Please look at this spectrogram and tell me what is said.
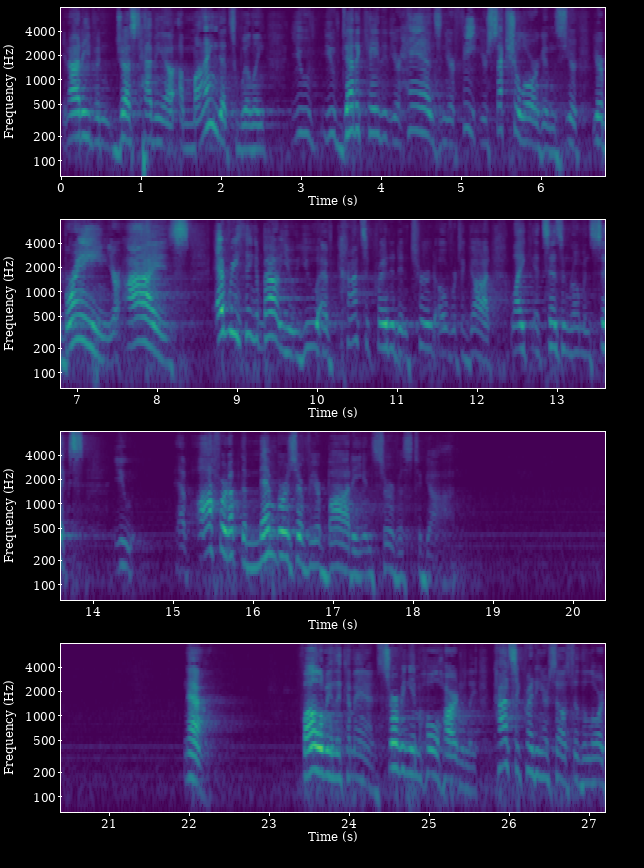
you're not even just having a, a mind that's willing. You've, you've dedicated your hands and your feet, your sexual organs, your, your brain, your eyes, everything about you, you have consecrated and turned over to God. Like it says in Romans 6, you have offered up the members of your body in service to God. Now, following the command, serving Him wholeheartedly, consecrating ourselves to the Lord.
